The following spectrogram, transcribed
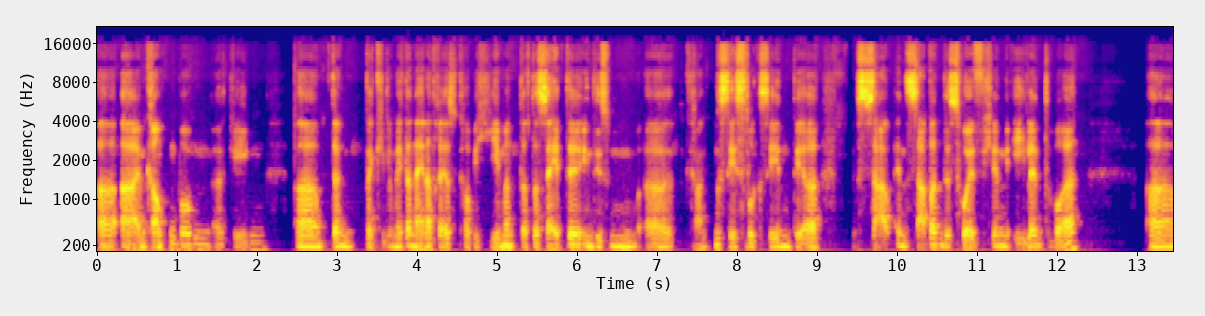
äh, äh, im Krankenwagen äh, gelegen, äh, dann bei Kilometer 39 habe ich jemand auf der Seite in diesem äh, Krankensessel gesehen, der sa ein sabberndes Häufchen Elend war. Äh,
